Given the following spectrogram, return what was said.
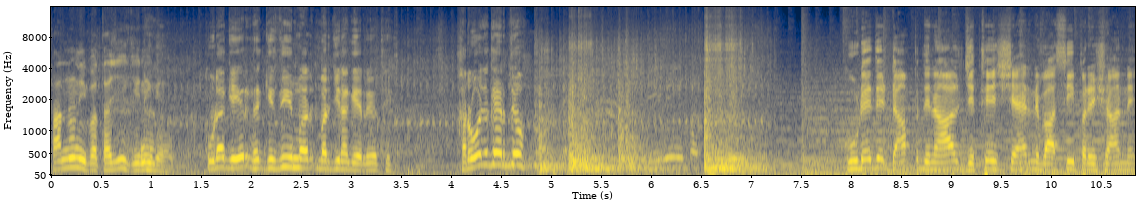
ਸਾਨੂੰ ਨਹੀਂ ਪਤਾ ਜੀ ਕਿਹਨੇ ਗਿਆ ਕੂੜਾ ਗੇਰ ਫਿਰ ਕਿਸ ਦੀ ਮਰ- ਮਰਜ਼ੀ ਨਾਲ ਗੇਰ ਰਹੇ ਹੋ ਉੱਥੇ ਹਰ ਰੋਜ਼ ਗੇਰਦੇ ਹੋ? ਕੂੜੇ ਦੇ ਡੰਪ ਦੇ ਨਾਲ ਜਿੱਥੇ ਸ਼ਹਿਰ ਨਿਵਾਸੀ ਪਰੇਸ਼ਾਨ ਨੇ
